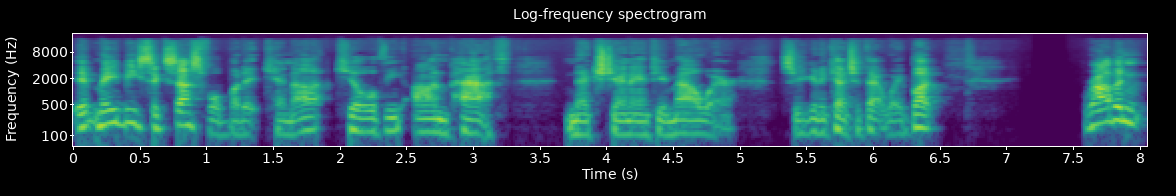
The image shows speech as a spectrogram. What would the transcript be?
it may be successful, but it cannot kill the on path next gen anti malware. So you're going to catch it that way. But Robin,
